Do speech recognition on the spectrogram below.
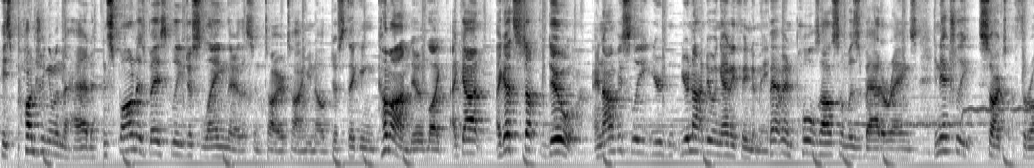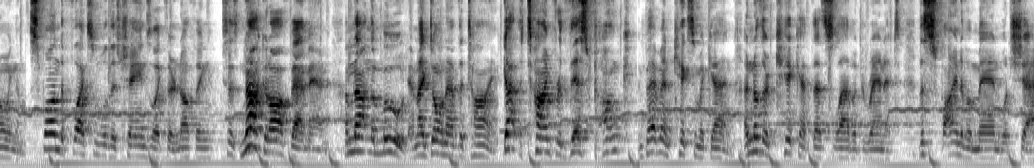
He's punching him in the head. And Spawn is basically just laying there this entire time, you know, just thinking, come on, dude, like, I got I got stuff to do. And obviously, you're you're not doing anything to me. Batman pulls out some of his batarangs, and he actually starts throwing them. Spawn deflects him with his chains like they're nothing. He says, knock it off, Batman. I'm not in the mood, and I don't have the time. Got the time for this, punk? And Batman kicks him again. Another kick at that slab of granite. The spine of a man would shatter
